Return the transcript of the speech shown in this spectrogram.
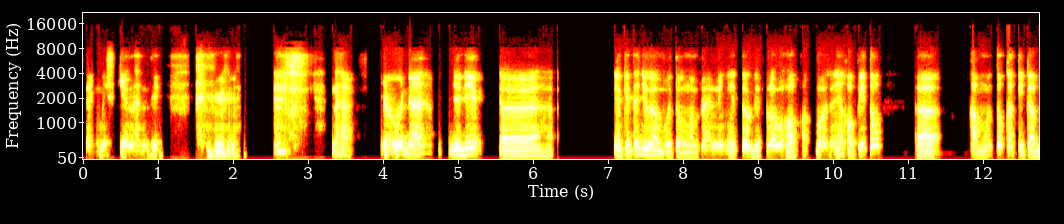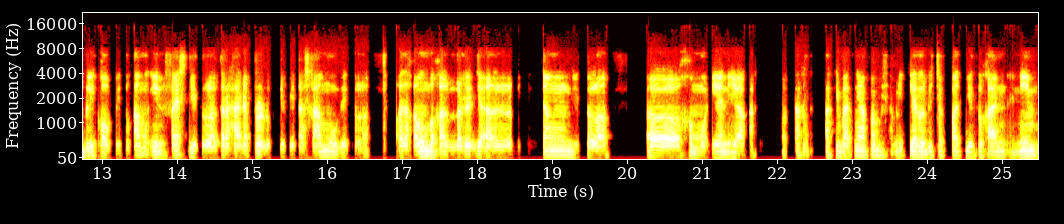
saya miskin nanti. Nah ya udah. Jadi uh, ya kita juga butuh nge-branding itu gitu loh bahwa bahwasanya kopi itu uh, kamu tuh ketika beli kopi itu kamu invest gitu loh terhadap produktivitas kamu gitu loh. Otak kamu bakal berjalan lebih kencang gitu loh. Uh, kemudian ya akibatnya apa bisa mikir lebih cepat gitu kan. Ini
